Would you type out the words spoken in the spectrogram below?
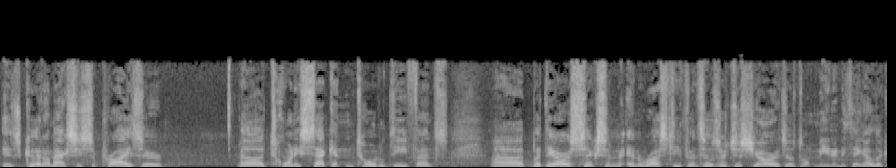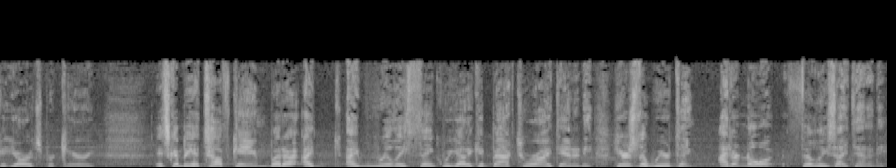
is good. I'm actually surprised they're uh, 22nd in total defense, uh, but they are six in, in rush defense. Those are just yards. Those don't mean anything. I look at yards per carry. It's going to be a tough game, but I, I, I really think we got to get back to our identity. Here's the weird thing I don't know Philly's identity.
